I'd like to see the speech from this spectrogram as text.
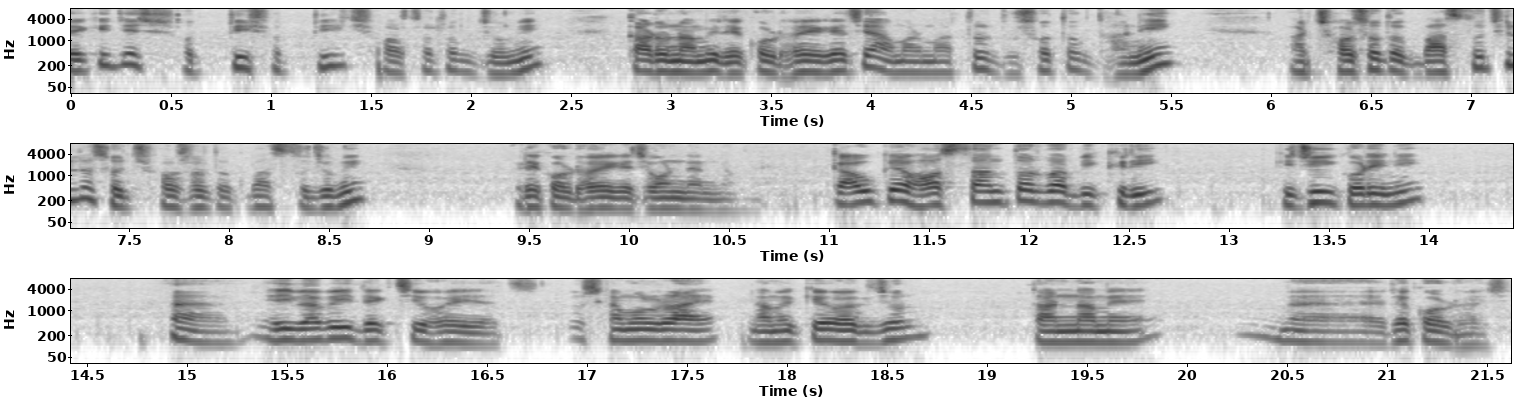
দেখি যে সত্যি সত্যি ছ শতক জমি, কারণ আমি রেকর্ড হয়ে গেছে, আমার মাত্র দু শতক ধানই আর ছ শতক বাস্তু ছিল, সেই ছ শতক বাস্তু জমি রেকর্ড হয়ে গেছে অন্যের নামে। কাউকে হস্তান্তর বা বিক্রি কিছুই করিনি। হ্যাঁ এইভাবেই দেখছি হয়ে যাচ্ছে। তো শ্যামল রায় নামে কেউ একজন, তার নামে রেকর্ড হয়েছে।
